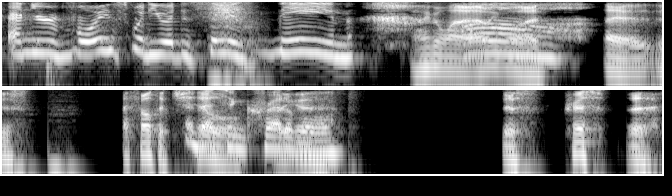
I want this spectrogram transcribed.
and your voice when you had to say his name. I don't even want to. I don't even want Oh, to. Uh, just, I felt a chill. that's Like, incredible. uh, just crisp. Ugh.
